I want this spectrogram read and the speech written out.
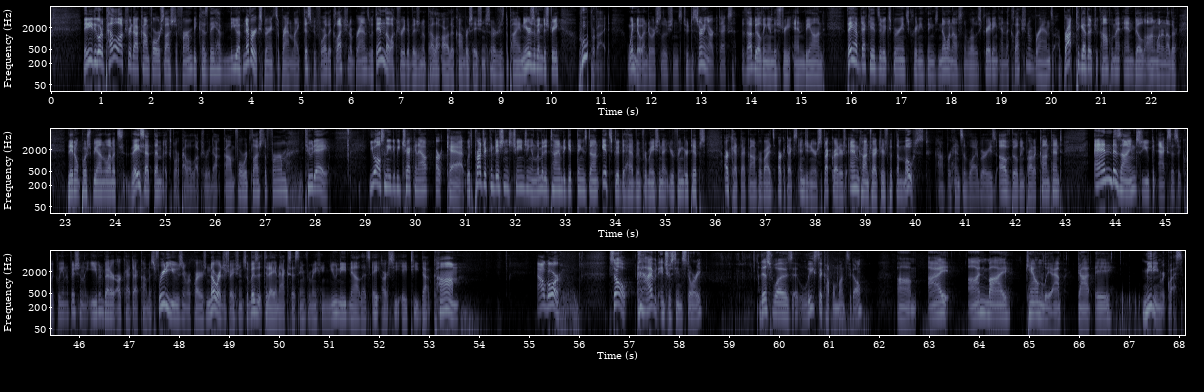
They need to go to PellaLuxury.com forward slash the firm because they have you have never experienced a brand like this before. The collection of brands within the luxury division of Pella are the conversation starters, the pioneers of industry who provide window and door solutions to discerning architects, the building industry, and beyond. They have decades of experience creating things no one else in the world is creating, and the collection of brands are brought together to complement and build on one another. They don't push beyond the limits, they set them. Explore PellaLuxury.com forward slash the firm today. You also need to be checking out ARCAT. With project conditions changing and limited time to get things done, it's good to have information at your fingertips. ARCAT.com provides architects, engineers, spec writers, and contractors with the most comprehensive libraries of building product content and designed so you can access it quickly and efficiently. Even better, ARCAT.com is free to use and requires no registration, so visit today and access the information you need now. That's arcat.com. Al Gore. So, I have an interesting story. This was at least a couple months ago. Um, I, on my Calendly app, got a meeting request.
